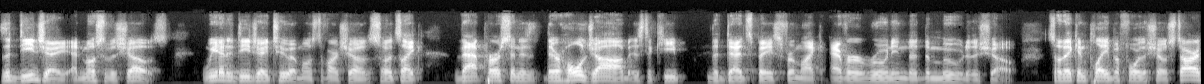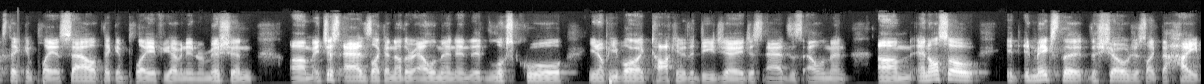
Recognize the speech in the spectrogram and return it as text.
He's a DJ at most of his shows. We had a DJ too at most of our shows. So it's like that person is their whole job is to keep the dead space from like ever ruining the, the mood of the show. So they can play before the show starts. They can play us out. They can play if you have an intermission. Um, it just adds like another element and it looks cool. You know, people are like talking to the DJ. It just adds this element. Um, and also it, it makes the the show just like the hype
